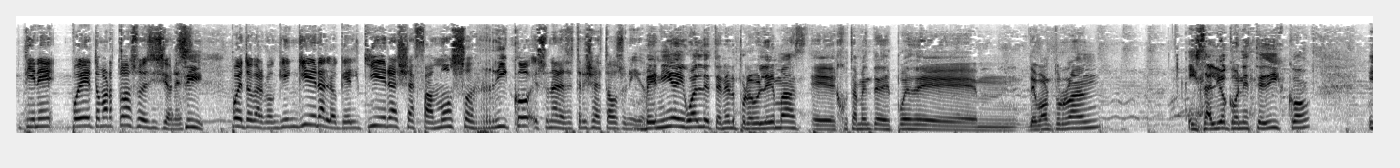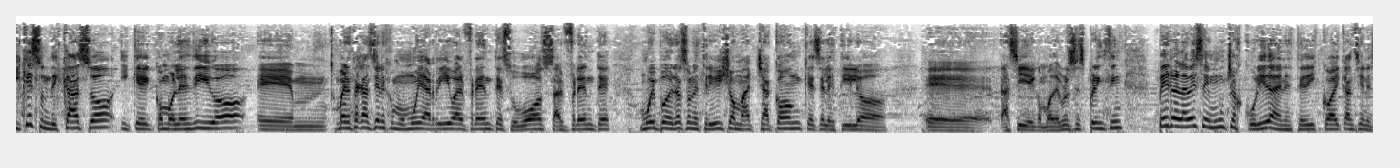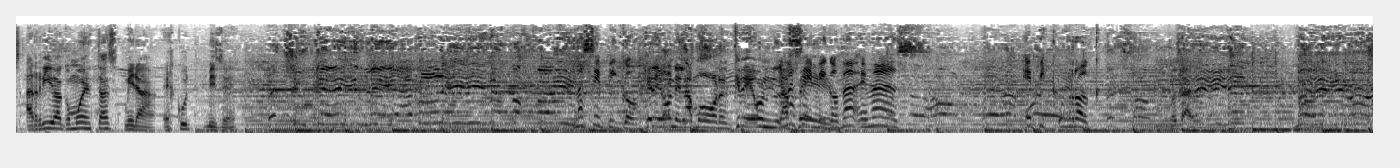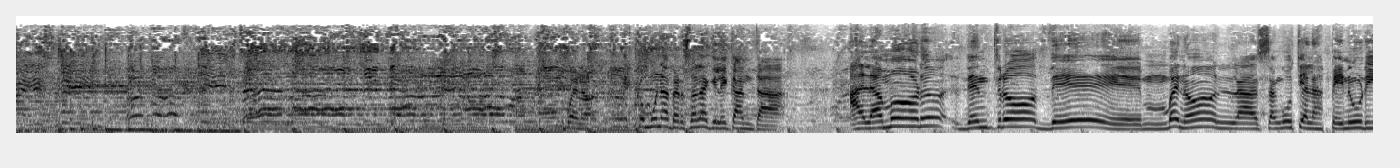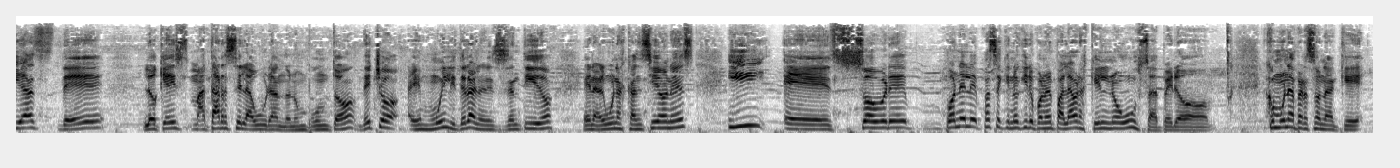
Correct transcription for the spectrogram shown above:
tiene puede tomar todas sus decisiones. Sí. Puede tocar con quien quiera, lo que él quiera, ya es famoso, es rico, es una de las estrellas de Estados Unidos. Venía igual de tener problemas eh, justamente después de, mm, de Born to Run y salió con este disco. Y que es un discazo y que, como les digo, eh, bueno, esta canción es como muy arriba al frente, su voz al frente, muy poderoso, un estribillo machacón, que es el estilo eh, así como de Bruce Springsteen, pero a la vez hay mucha oscuridad en este disco, hay canciones arriba como estas, mira, escucha, dice, Más épico. creo en el amor, creo en Es la más fe. épico, es más, es más epic rock. Total. Bueno, es como una persona que le canta al amor dentro de, mm, bueno, las angustias, las penurias de lo que es matarse laburando en un punto. De hecho, es muy literal en ese sentido, en algunas canciones. Y eh, sobre, ponele, pasa que no quiero poner palabras que él no usa, pero es como una persona que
